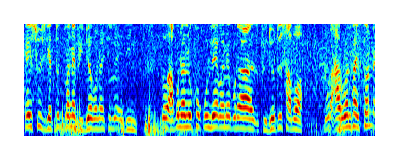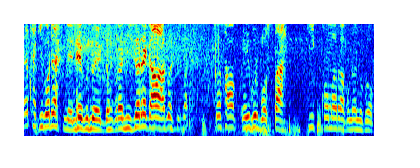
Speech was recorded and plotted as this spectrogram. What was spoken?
সেই চুইচ গেটটোত মানে ভিডিঅ' বনাইছিলোঁ এদিন। তো আপোনালোক সকলোৱে মানে পূৰা ভিডিঅ'টো চাব। মোৰ আৰ ওৱান ফাইভখন থাকিব দে নেনে কোনো একদম পূৰা নিজৰে গাঁও আগত তো চাওক এইবোৰ বস্তা কি ক'ম আৰু আপোনালোকক?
